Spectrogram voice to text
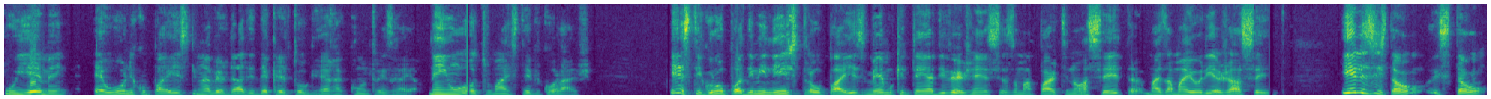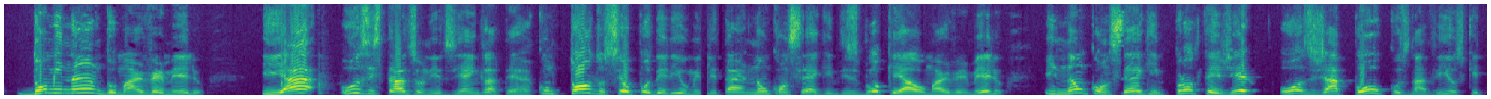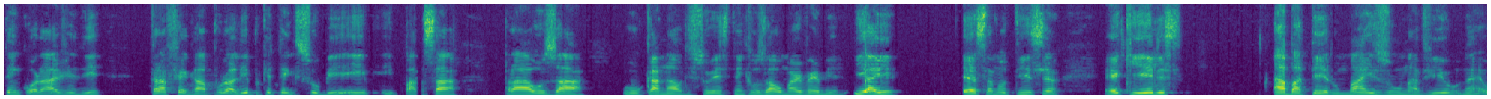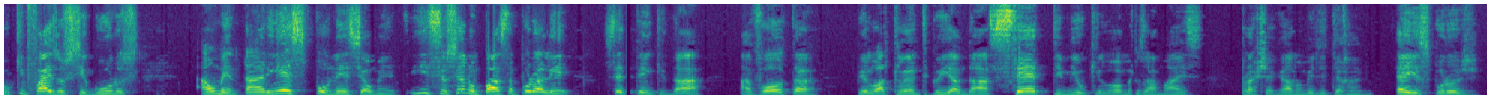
o Iêmen é o único país que, na verdade, decretou guerra contra Israel. Nenhum outro mais teve coragem. Este grupo administra o país, mesmo que tenha divergências, uma parte não aceita, mas a maioria já aceita. E eles estão, estão dominando o Mar Vermelho e a, os Estados Unidos e a Inglaterra, com todo o seu poderio militar, não conseguem desbloquear o Mar Vermelho e não conseguem proteger os já poucos navios que têm coragem de trafegar por ali, porque tem que subir e, e passar para usar o canal de Suez, tem que usar o Mar Vermelho. E aí, essa notícia é que eles abateram mais um navio, né? o que faz os seguros aumentarem exponencialmente. E se você não passa por ali, você tem que dar a volta pelo Atlântico e andar 7 mil quilômetros a mais para chegar no Mediterrâneo. É isso por hoje.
